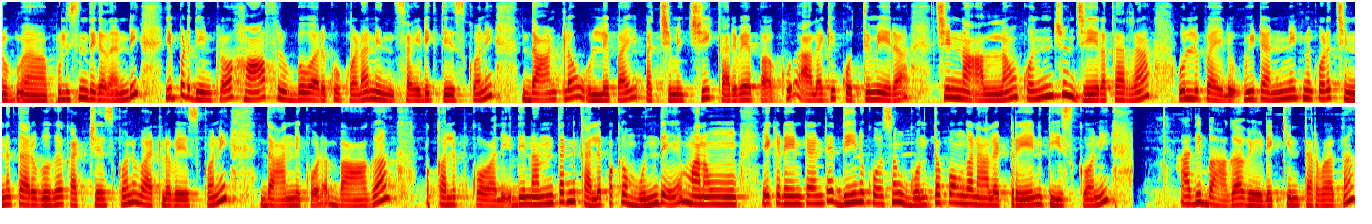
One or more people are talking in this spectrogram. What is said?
రుబ్ పులిసింది కదండి. ఇప్పుడు దీంట్లో హాఫ్ రుబ్బు వరకు కూడా నేను సైడ్కి తీసుకుని దాంట్లో ఉల్లిపాయ పచ్చిమిర్చి కరివేపాకు అలాగే కొత్తిమీర చిన్న అల్లం కొంచెం జీలకర్ర ఉల్లిపాయలు వీటన్నిటిని కూడా చిన్న తరుగుగా కట్ చేసుకొని వాటిలో వేసుకొని దాన్ని కూడా బాగా కలుపుకోవాలి. దీని అంతటిని కలపక ముందే మనం ఇక్కడ ఏంటంటే దీనికోసం గుంత పొంగనాల ట్రేని తీసుకొని అది బాగా వేడెక్కిన తర్వాత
